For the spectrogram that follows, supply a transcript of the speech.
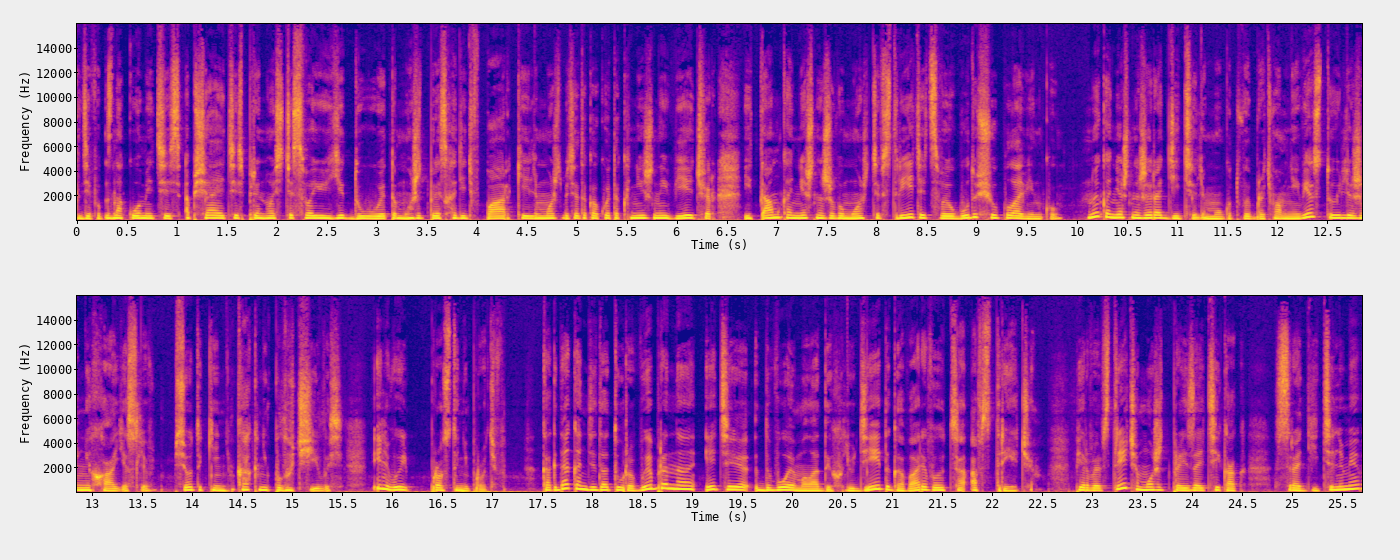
где вы знакомитесь, общаетесь, приносите свою еду. Это может происходить в парке или, может быть, это какой-то книжный вечер. И там, конечно же, вы можете встретить свою будущую половинку. Ну и, конечно же, родители могут выбрать вам невесту или жениха, если все-таки никак не получилось. Или вы просто не против. Когда кандидатура выбрана, эти двое молодых людей договариваются о встрече. Первая встреча может произойти как с родителями,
